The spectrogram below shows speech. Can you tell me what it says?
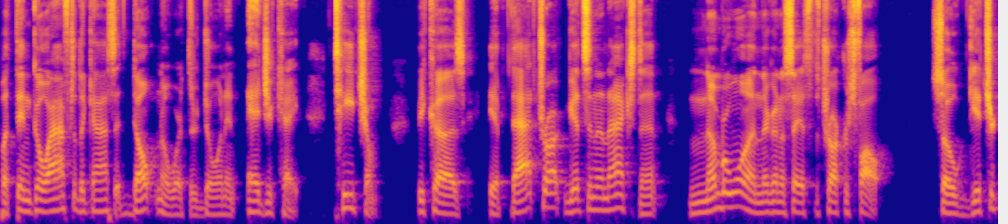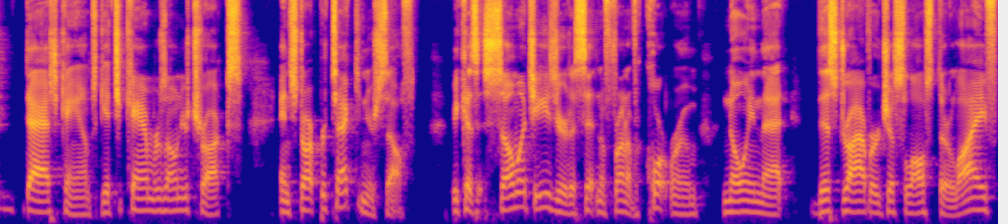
but then go after the guys that don't know what they're doing and educate, teach them. Because if that truck gets in an accident, number one, they're going to say it's the trucker's fault. So get your dash cams, get your cameras on your trucks, and start protecting yourself. Because it's so much easier to sit in the front of a courtroom knowing that this driver just lost their life,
